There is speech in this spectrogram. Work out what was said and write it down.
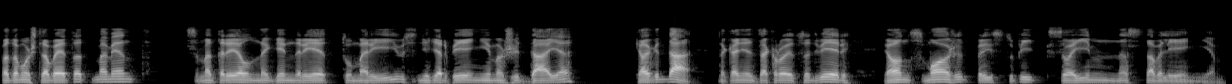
потому что в этот момент смотрел на Генриетту Марию с нетерпением ожидая, когда, наконец, закроется дверь, и он сможет приступить к своим наставлениям.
